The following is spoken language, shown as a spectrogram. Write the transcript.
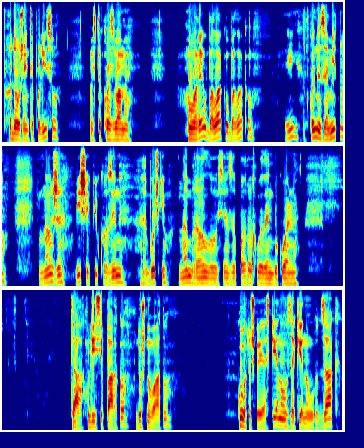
Продовжуємо по лісу. Ось тако з вами говорив, балакав, балакав. І коли незамітно, і в нас вже більше як пів корзини грибочків набралося за пару хвилин буквально. Так, в лісі парко, душнувато. Курточку я скинув, закинув рюкзак.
